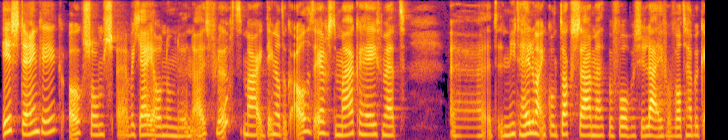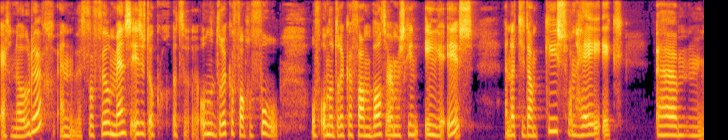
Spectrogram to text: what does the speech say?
is denk ik ook soms... eh, wat jij al noemde, een uitvlucht. Maar ik denk dat het ook altijd ergens te maken heeft met... eh, het niet helemaal in contact staan met bijvoorbeeld je lijf. Of wat heb ik echt nodig? En voor veel mensen is het ook het onderdrukken van gevoel. Of onderdrukken van wat er misschien in je is. En dat je dan kiest van, hé, hey, ik, ehm,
